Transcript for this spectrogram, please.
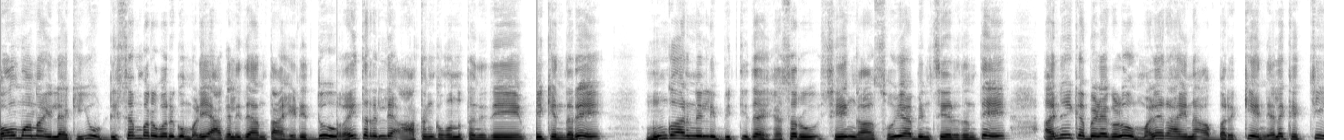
ಹವಾಮಾನ ಇಲಾಖೆಯು ಡಿಸೆಂಬರ್ ವರೆಗೂ ಮಳೆ ಆಗಲಿದೆ ಅಂತ ಹೇಳಿದ್ದು ರೈತರಲ್ಲಿ ಆತಂಕವನ್ನು ತಂದಿದೆ. ಏಕೆಂದರೆ ಮುಂಗಾರಿನಲ್ಲಿ ಬಿತ್ತಿದ ಹೆಸರು, ಶೇಂಗಾ, ಸೋಯಾಬೀನ್ ಸೇರಿದಂತೆ ಅನೇಕ ಬೆಳೆಗಳು ಮಳೆರಾಯನ ಅಬ್ಬರಕ್ಕೆ ನೆಲಕಚ್ಚಿ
